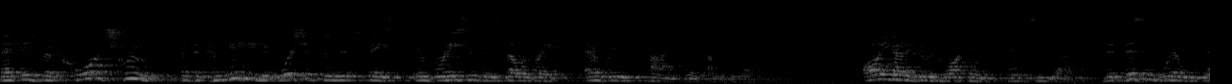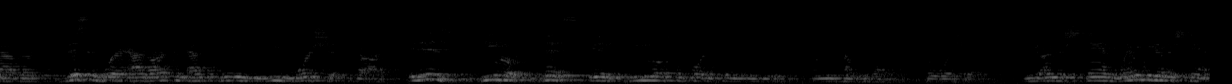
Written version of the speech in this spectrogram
that is the core truth that the community that worships in this space embraces and celebrates every time they come together. All you got to do is walk in and see that. That this is where we gather. This is where, as, our, as a community, we worship God. it is the most, this is the most important thing that we do when we come together for worship. We understand, when we understand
